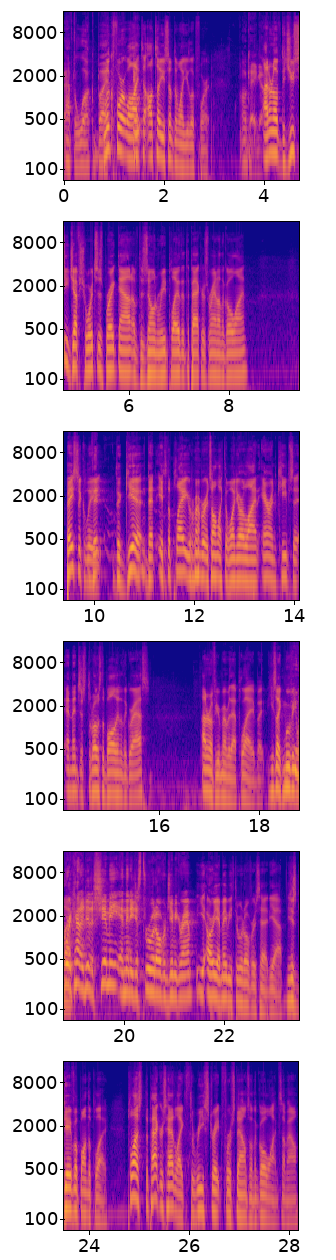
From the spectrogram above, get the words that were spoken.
have to look, but look for it while I t- I'll tell you something while you look for it. okay, go. I don't know if did you see Geoff Schwartz's breakdown of the zone read play that the Packers ran on the goal line? Basically, That- the give that it's the play. You remember, it's on like the one yard line. Aaron keeps it and then just throws the ball into the grass. I don't know if you remember that play, but he's like moving. where he kind of did a shimmy and then he just threw it over Jimmy Graham. Yeah, or yeah, maybe he threw it over his head. Yeah, he just gave up on the play. Plus, the Packers had like three straight first downs on the goal line somehow.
